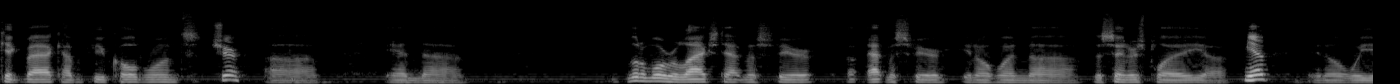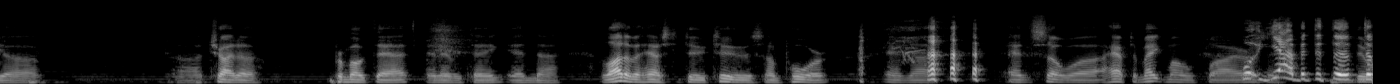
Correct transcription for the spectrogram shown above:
kick back, have a few cold ones, Sure. uh, and uh, a little more relaxed atmosphere. Uh, atmosphere, you know, when uh, the centers play. Uh, Yep. you know, we uh, uh, try to promote that and everything, and uh, a lot of it has to do too is I'm poor, and uh, and so uh, I have to make my own flyers. Well, yeah, but the the, the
